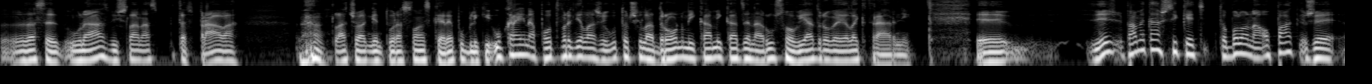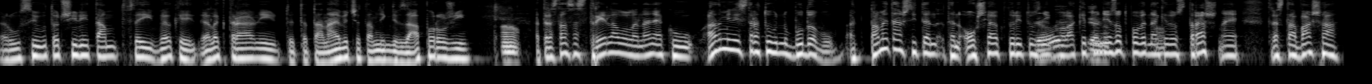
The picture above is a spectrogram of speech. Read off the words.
zase u nás vyšla nás tá správa tlačová agentúra Slovenskej republiky. Ukrajina potvrdila, že útočila drónmi kamikadze na Rusov v jadrovej elektrárni. E, vieš, pamätáš si, keď to bolo naopak, že Rusi útočili tam v tej veľkej elektrárni, to je tá, tá najväčšia tam niekde v Záporoží. A teraz tam sa strieľalo len na nejakú administratívnu budovu. A pamätáš si ten, ten ošiel, ktorý tu vznikol, aké to nezodpovedné, aké to strašné. Teraz tá vaša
